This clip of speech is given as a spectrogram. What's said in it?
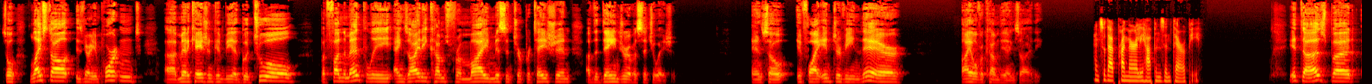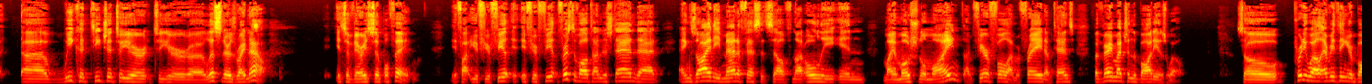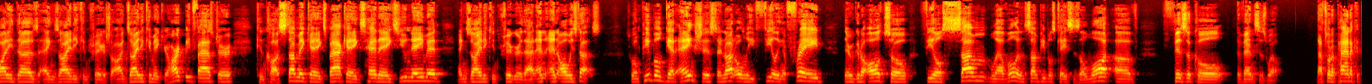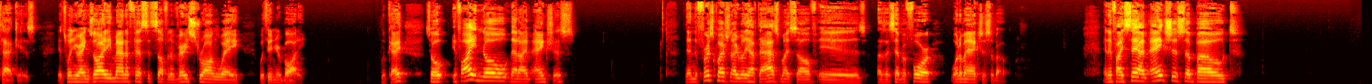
So lifestyle is very important. Uh, medication can be a good tool, but fundamentally, anxiety comes from my misinterpretation of the danger of a situation. And so if I intervene there, I overcome the anxiety. And so that primarily happens in therapy. It does, but uh, we could teach it to your to your uh, listeners right now. It's a very simple thing. If I, if you feel if you're feel first of all to understand that anxiety manifests itself not only in my emotional mind, I'm fearful, I'm afraid, I'm tense, but very much in the body as well. So pretty well everything your body does, anxiety can trigger. So anxiety can make your heart beat faster, can cause stomach aches, backaches, headaches, you name it. Anxiety can trigger that and, and always does. So when people get anxious, they're not only feeling afraid, they're going to also feel some level, and in some people's cases, a lot of physical events as well. That's what a panic attack is. It's when your anxiety manifests itself in a very strong way within your body. Okay? So if I know that I'm anxious, then the first question I really have to ask myself is, as I said before, what am I anxious about? And if I say I'm anxious about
